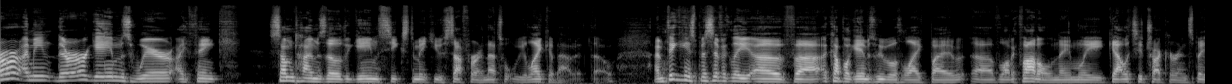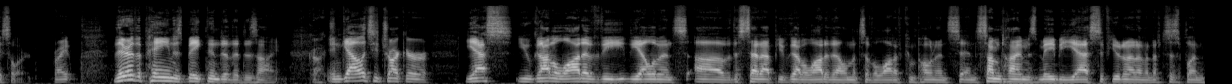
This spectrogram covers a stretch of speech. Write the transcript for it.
are, I mean, there are games where I think sometimes, though, the game seeks to make you suffer, and that's what we like about it, though. I'm thinking specifically of uh, a couple of games we both like by uh, Vlaada, namely Galaxy Trucker and Space Alert, right? There, the pain is baked into the design. Gotcha. In Galaxy Trucker, yes, you've got a lot of the, the elements of the setup, you've got a lot of elements of a lot of components, and sometimes maybe, yes, if you don't have enough discipline,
